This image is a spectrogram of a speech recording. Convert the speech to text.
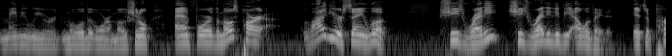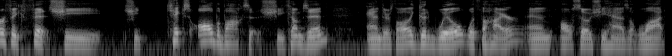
maybe we were a little bit more emotional? And for the most part, a lot of you are saying, look, she's ready. She's ready to be elevated. It's a perfect fit. She she ticks all the boxes. She comes in, and there's a lot of goodwill with the hire, and also she has a lot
